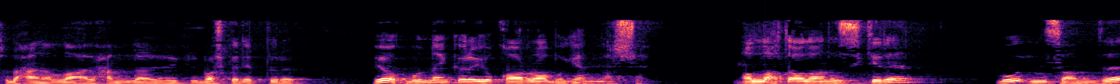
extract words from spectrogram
Subhanalloh alhamdulillah boshqa deb turib. Yo'q bundan ko'ra yuqoriroq bo'lgan narsa. Alloh taoloni zikri bu insonni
